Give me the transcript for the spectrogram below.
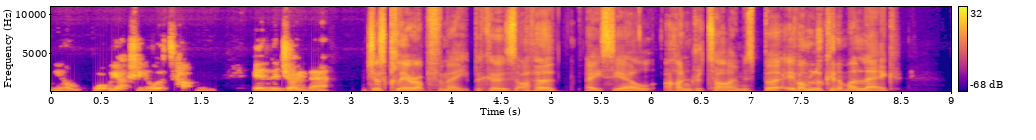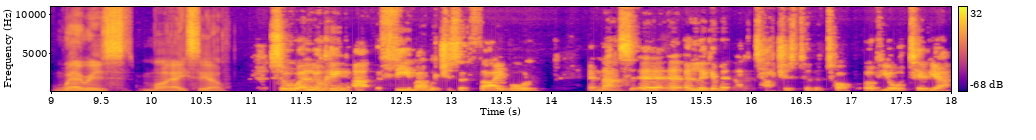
you know, what we actually know that's happened in the joint there. Just clear up for me because I've heard ACL a hundred times, but if I'm looking at my leg, where is my ACL? So we're looking at the femur, which is the thigh bone, and that's a, a ligament that attaches to the top of your tibia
